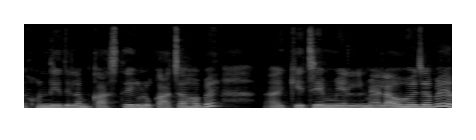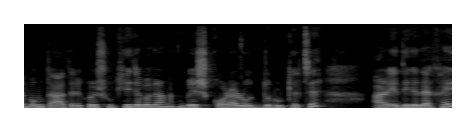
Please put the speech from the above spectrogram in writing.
এখন দিয়ে দিলাম কাচতে এগুলো কাঁচা হবে কেচে মেল, মেলাও হয়ে যাবে এবং তাড়াতাড়ি করে শুকিয়ে যাবে কারণ বেশ কড়া রোদ্দুর উঠেছে। আর এদিকে দেখাই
